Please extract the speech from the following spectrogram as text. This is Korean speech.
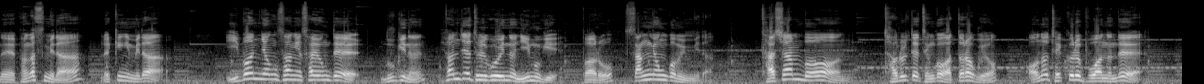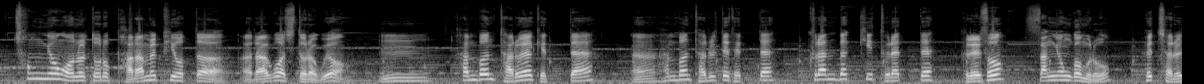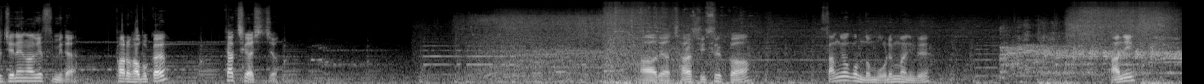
네, 반갑습니다. 레킹입니다. 이번 영상에 사용될 무기는 현재 들고 있는 이 무기, 바로 쌍용검입니다. 다시 한번 다룰 때 된 것 같더라고요. 어느 댓글을 보았는데 청룡 언을도로 바람을 피웠다 라고 하시더라고요. 음, 한번 다뤄야겠다. 아, 한번 다룰 때 됐다. 쿨한 바퀴 돌았다. 그래서 쌍용검으로 회차를 진행하겠습니다. 바로 가볼까요? 같이 가시죠. 아 내가 잘할 수 있을까? 쌍용검 너무 오랜만인데 아니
